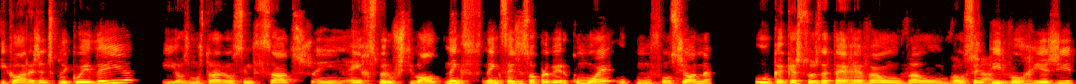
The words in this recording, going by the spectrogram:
e claro, a gente explicou a ideia e eles mostraram-se interessados em, em receber o festival, nem que, nem que seja só para ver como é, o como funciona, o que é que as pessoas da Terra vão, vão, vão sentir, vão reagir,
